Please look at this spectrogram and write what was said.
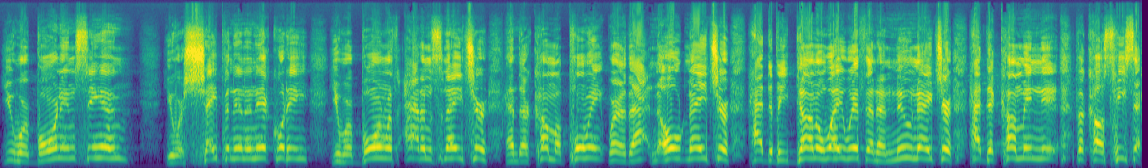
You were born in sin. You were shapen in iniquity. You were born with Adam's nature, and there come a point where that old nature had to be done away with, and a new nature had to come in because he said,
